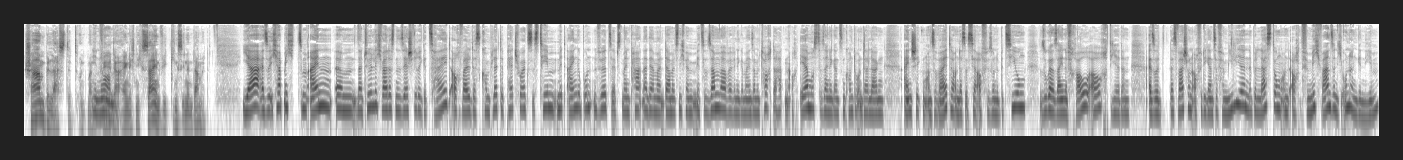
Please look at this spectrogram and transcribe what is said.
schambelastet und man Enorm. will da eigentlich nicht sein. Wie ging es Ihnen damit? Ja, also ich habe mich zum einen, ähm, natürlich war das eine sehr schwierige Zeit, auch weil das komplette Patchwork-System mit eingebunden wird. Selbst mein Partner, der mal damals nicht mehr mit mir zusammen war, weil wir eine gemeinsame Tochter hatten, auch er musste seine ganzen Kontounterlagen einschicken und so weiter. Und das ist ja auch für so eine Beziehung, sogar seine Frau auch, die ja dann, also das war schon auch für die ganze Familie eine Belastung und auch für mich wahnsinnig unangenehm.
